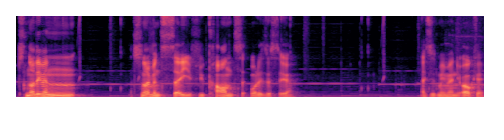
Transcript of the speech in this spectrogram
It's not even it's not even safe. You can't. What is this here? Exit main menu. Okay.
